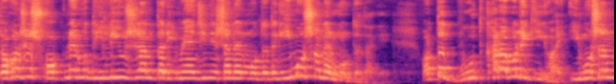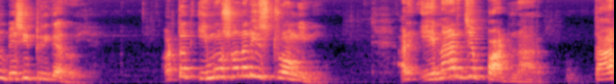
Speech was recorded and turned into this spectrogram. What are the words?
তখন সে স্বপ্নের মধ্যে ইলিউশন তার ইমাজিনেশনের মধ্যে থাকে ইমোশনের মধ্যে থাকে। অর্থাৎ বুধ খারাপ হলে কি হয়? ইমোশন বেশি ট্রিগার হয়ে যায়। অর্থাৎ ইমোশনালি স্ট্রং ইনি। আর এনার যে পার্টনার, তার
